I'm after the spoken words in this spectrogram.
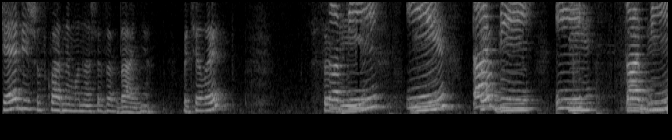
ще більш ускладнимо наше завдання. Почали? собі, і тобі, і собі,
